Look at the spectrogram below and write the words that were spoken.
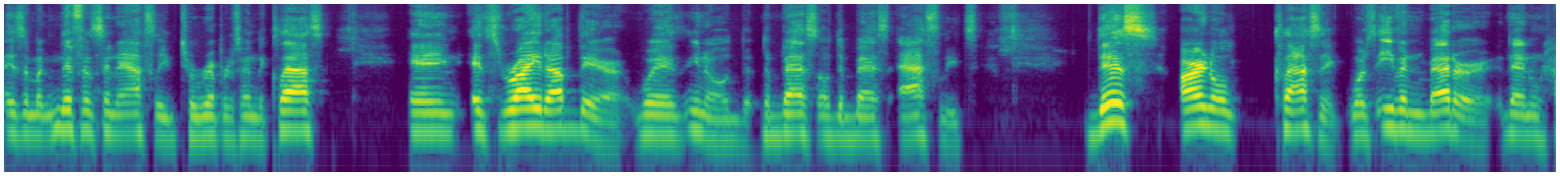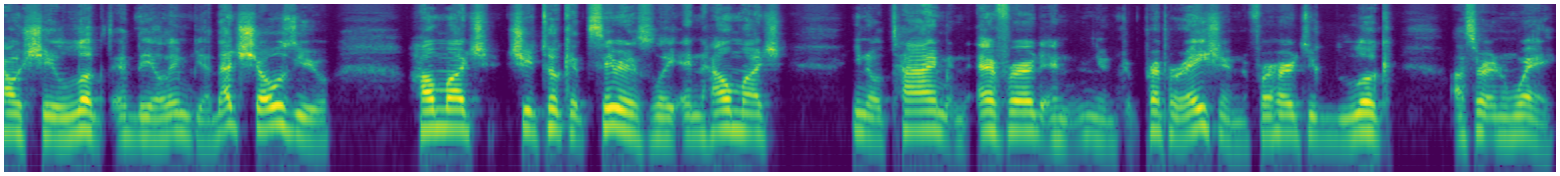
is a magnificent athlete to represent the class and it's right up there with you know the, the best of the best athletes. This Arnold Classic was even better than how she looked at the Olympia. That shows you how much she took it seriously and how much you know time and effort and you know, preparation for her to look a certain way.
